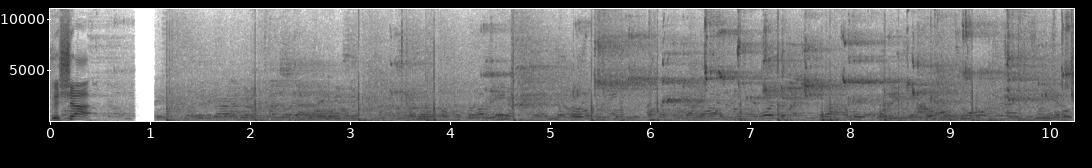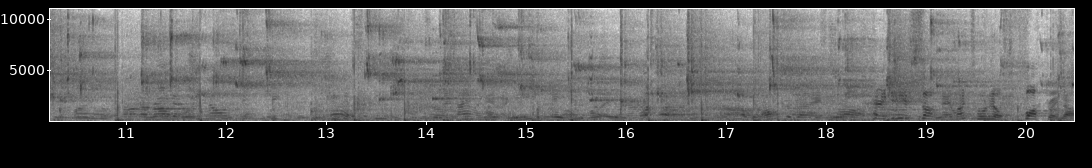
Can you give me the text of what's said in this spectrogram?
Good shot. Hey, give me something, man. My toenail's fucked right now.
